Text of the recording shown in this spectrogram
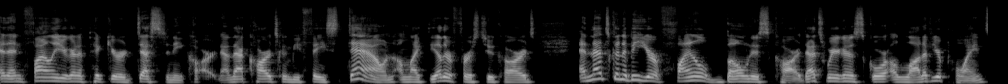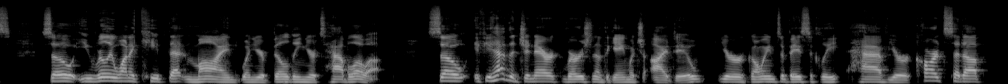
And then finally, you're going to pick your destiny card. Now, that card's going to be face down, unlike the other first two cards. And that's going to be your final bonus card. That's where you're going to score a lot of your points. So you really want to keep that in mind when you're building your tableau up. So if you have the generic version of the game, which I do, you're going to basically have your card set up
